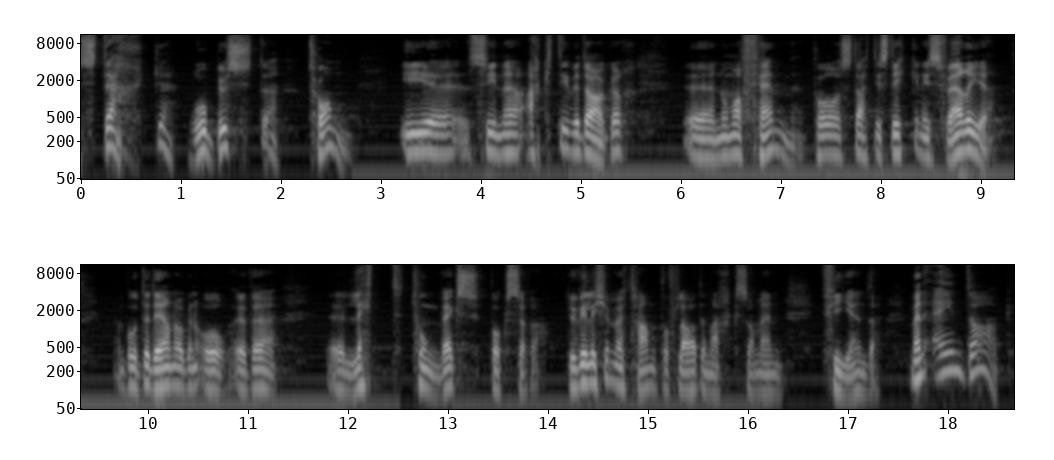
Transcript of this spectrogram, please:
sterke, robuste Tom i eh, sine aktive dager. Eh, nummer fem på statistikken i Sverige. Han bodde der noen år over eh, lett tungvektsboksere. Du ville ikke møtt ham på flate mark som en fiende. Men en dag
